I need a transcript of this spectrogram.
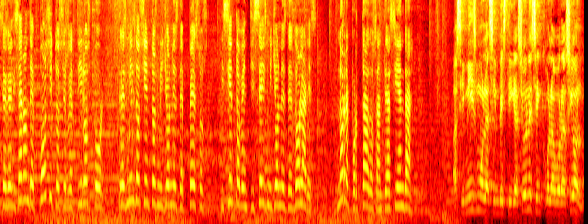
se realizaron depósitos y retiros por 3.200 millones de pesos y 126 millones de dólares, no reportados ante Hacienda. Asimismo, las investigaciones en colaboración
